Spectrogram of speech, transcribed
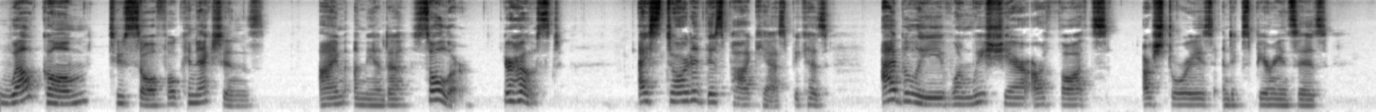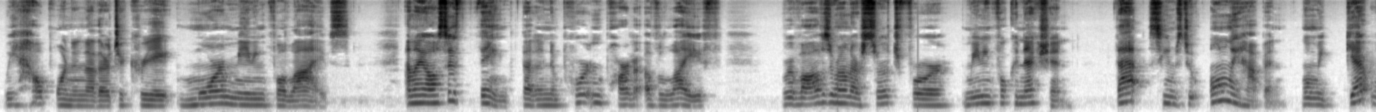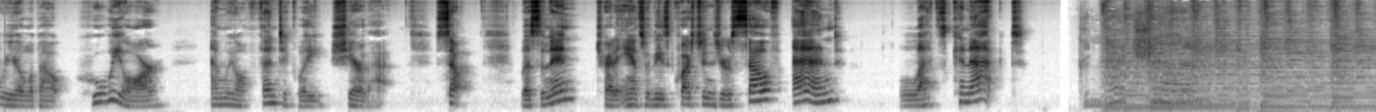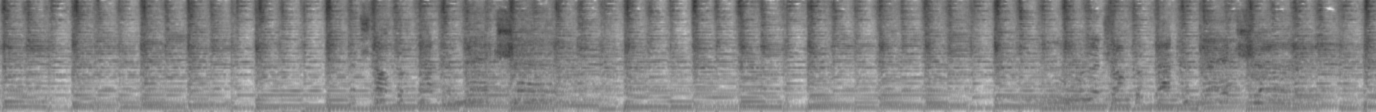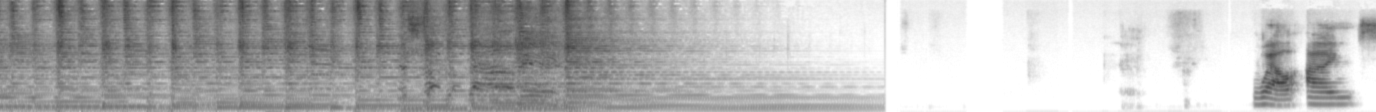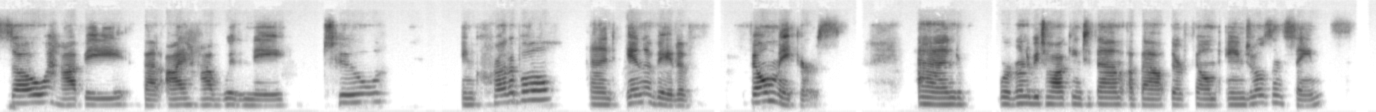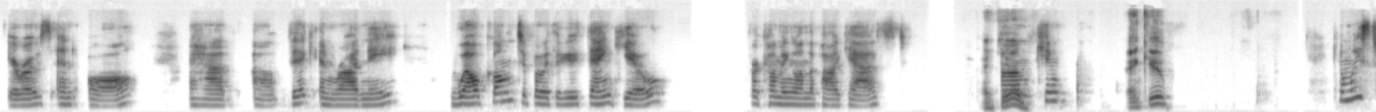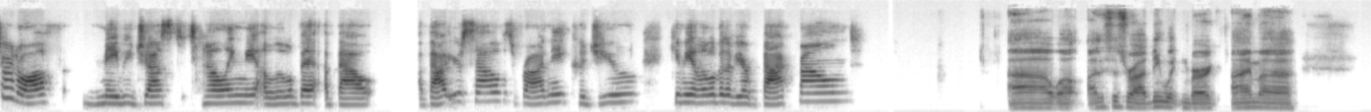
Welcome to Soulful Connections. I'm Amanda Solar, your host. I started this podcast because I believe when we share our thoughts, our stories, and experiences, we help one another to create more meaningful lives. And I also think that an important part of life revolves around our search for meaningful connection. That seems to only happen when we get real about who we are and we authentically share that. So listen in, try to answer these questions yourself, and let's connect. Connection. Well, I'm so happy that I have with me two incredible and innovative filmmakers. And we're going to be talking to them about their film Angels and Saints, Eros and All. I have uh, Vic and Rodney. Welcome to both of you. Thank you for coming on the podcast. Thank you. Um, can, Thank you. Can we start off maybe just telling me a little bit about about yourselves. Rodney could you give me a little bit of your background? Uh, well uh, this is rodney Whittenberg. I'm a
